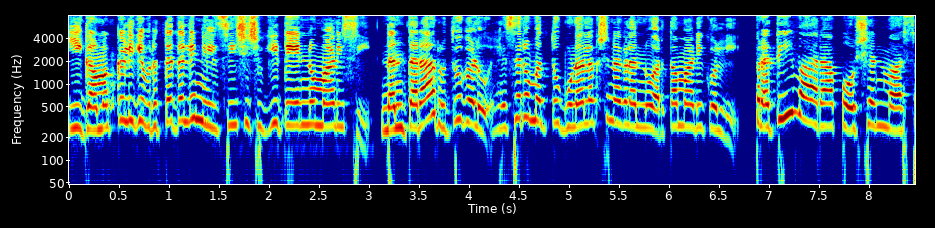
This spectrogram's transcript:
ಈಗ ಮಕ್ಕಳಿಗೆ ವೃತ್ತದಲ್ಲಿ ನಿಲ್ಲಿಸಿ ಶಿಶುಗೀತೆಯನ್ನು ಮಾಡಿಸಿ. ನಂತರ ಋತುಗಳು, ಹೆಸರು ಮತ್ತು ಗುಣಲಕ್ಷಣಗಳನ್ನು ಅರ್ಥ ಮಾಡಿಕೊಳ್ಳಿ. ಪ್ರತಿ ವಾರ ಪೋಷಣ್ ಮಾಸ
